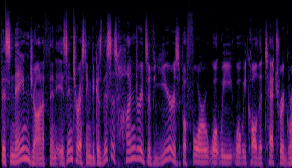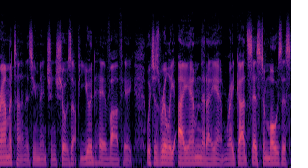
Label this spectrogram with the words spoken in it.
this name, Jonathan, is interesting because this is hundreds of years before what we, what we call the Tetragrammaton, as you mentioned, shows up. Yud He Vav He, which is really I am that I am, right? God says to Moses,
